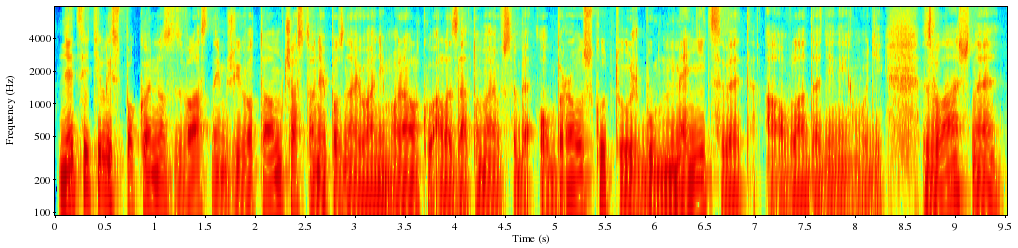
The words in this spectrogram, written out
necítili spokojnosť s vlastným životom, často nepoznajú ani morálku, ale za to majú v sebe obrovskú túžbu meniť svet a ovládať iných ľudí. Zvláštne,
